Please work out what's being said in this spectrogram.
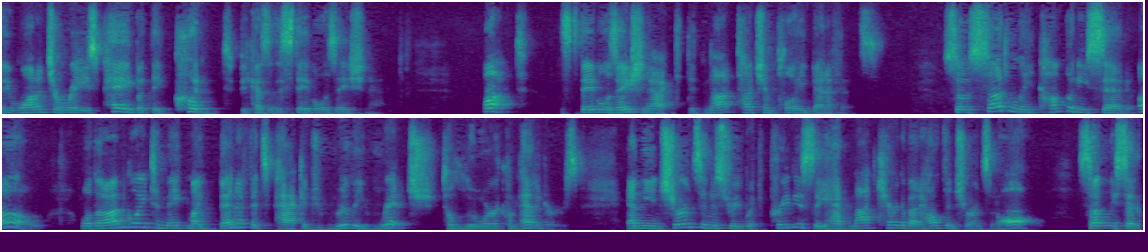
They wanted to raise pay, but they couldn't because of the Stabilization Act. But the Stabilization Act did not touch employee benefits. So suddenly companies said, oh, well, then I'm going to make my benefits package really rich to lure competitors. And the insurance industry, which previously had not cared about health insurance at all, suddenly said,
